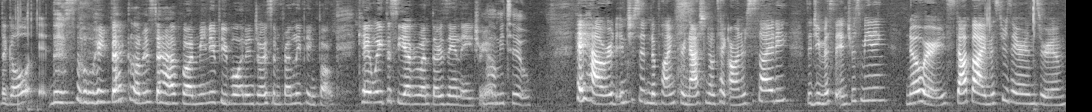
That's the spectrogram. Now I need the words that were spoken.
the goal this Wait Back Club is to have fun, meet new people, and enjoy some friendly ping pong. Can't wait to see everyone Thursday in the atrium. Wow, me too. Hey Howard, interested in applying for National Tech Honor Society? Did you miss the interest meeting? No worries. Stop by Mr. Zarin's room,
